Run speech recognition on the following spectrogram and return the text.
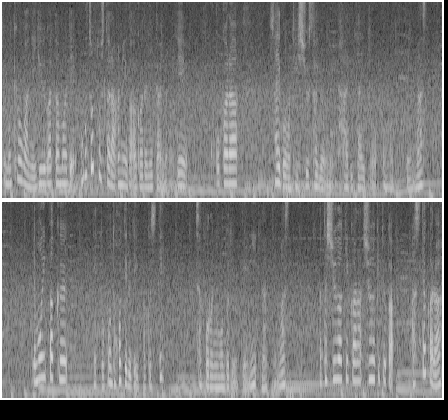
でも今日はね夕方までもうちょっとしたら雨が上がるみたいなのでここから最後の撤収作業に入りたいと思っています。でもう1泊、えっと、今度ホテルで1泊して札幌に戻る予定になっています。また週明けから週明けというか明日から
